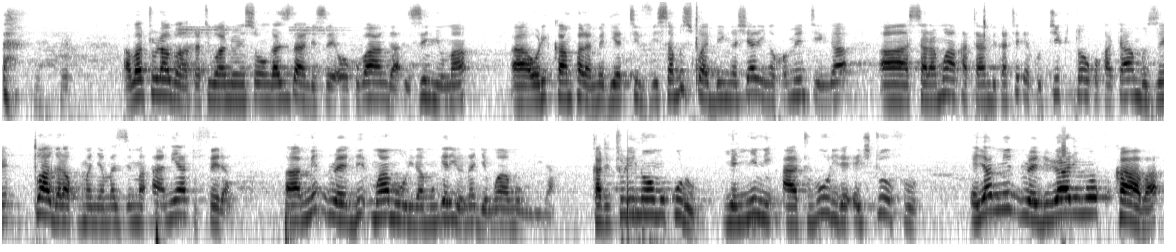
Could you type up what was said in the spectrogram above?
Abatulaba kati wano ensonga zitandise okubanga zinyuma uh, oli kampala media tv subscribinga sharinga commentinga uh, salamu akatambi kateke ku tiktok katambuze twagala kumanya mazima ani atufera? Uh, midred mwamuwulira mu ngeri yonna gye mwamuwulira. Kati tulina omukulu yennyini atubuulire ekituufu ebya midred byalimu okukaaba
